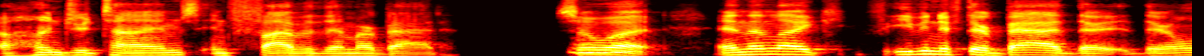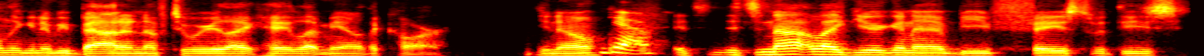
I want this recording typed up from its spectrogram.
a hundred times and five of them are bad. So mm-hmm. what? And then like, even if they're bad, they're, they're only going to be bad enough to where you're like, Hey, let me out of the car you know yeah it's it's not like you're gonna be faced with these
